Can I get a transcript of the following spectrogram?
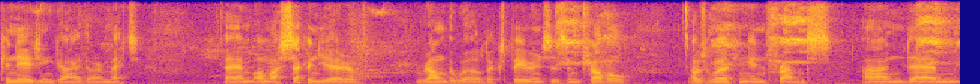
Canadian guy that I met. Um, on my second year of round the world experiences and travel, I was working in France and um,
